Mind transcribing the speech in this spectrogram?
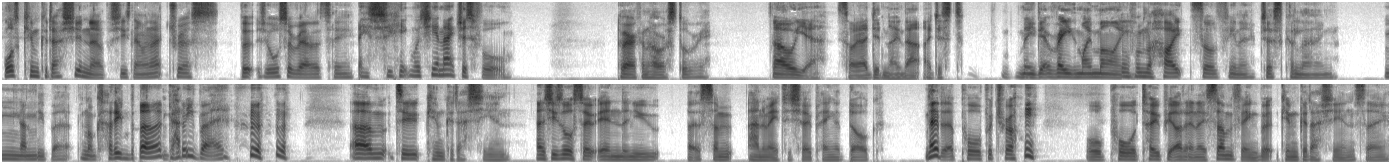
What's Kim Kardashian now? She's now an actress, but she's also reality. is she was she an actress for? American Horror Story. Oh yeah, sorry, I didn't know that. I just made it raise my mind. from the heights of, you know, Jessica Lange, Mm. Kathy Burke, not Kathy Burke, Gabby Bird. um, to Kim Kardashian. And she's also in the new, uh, some animated show playing a dog. Uh, Paw Patrol or Paw Topia, I don't know, something, but Kim Kardashian. So,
